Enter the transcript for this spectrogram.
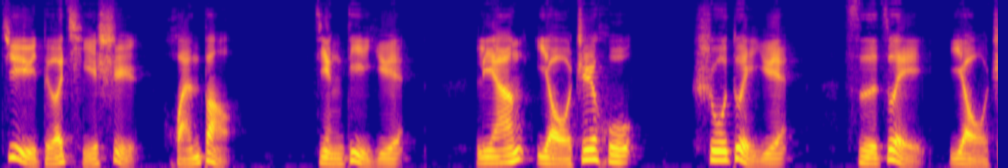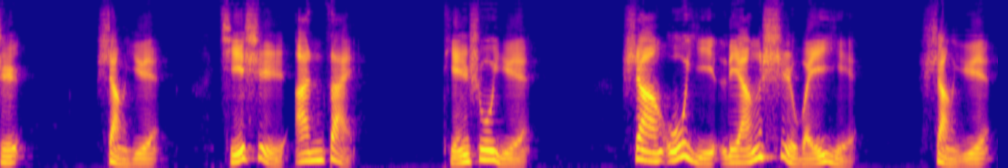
具得其事，还报。景帝曰：“梁有之乎？”书对曰：“死罪有之。”上曰。其事安在？田书曰：“上无以良士为也。”上曰：“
